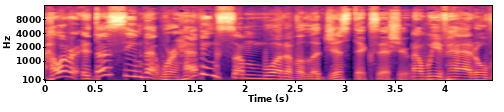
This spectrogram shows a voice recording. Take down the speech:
However, it does seem that we're having somewhat of a logistics issue. Now, we've had over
